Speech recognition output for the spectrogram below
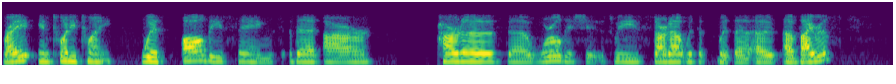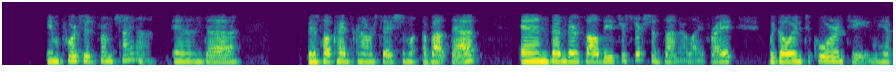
right, in 2020 with all these things that are part of the world issues. We start out with a, with a, a, a virus imported from China, and uh, there's all kinds of conversation about that. And then there's all these restrictions on our life, right? we go into quarantine. We have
